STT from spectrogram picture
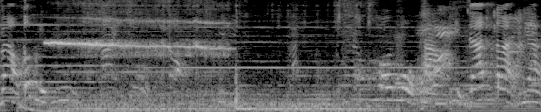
vào tốc lính Mỹ hơn một tháng bị giam tại nhà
